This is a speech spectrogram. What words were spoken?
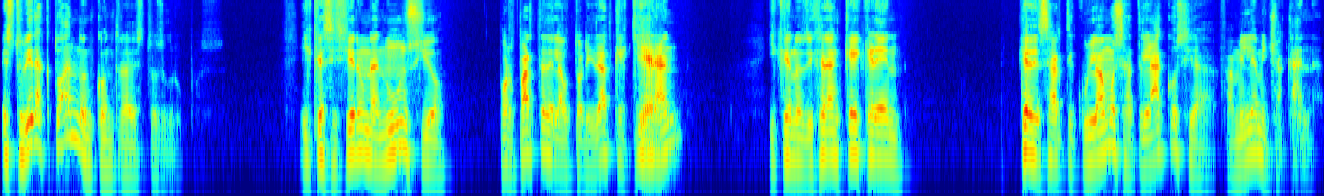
estuviera actuando en contra de estos grupos y que se hiciera un anuncio por parte de la autoridad que quieran y que nos dijeran qué creen, que desarticulamos a Tlacos y a familia michoacana.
